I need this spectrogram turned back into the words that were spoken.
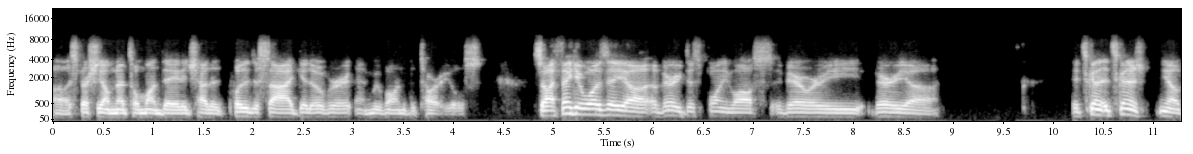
uh, especially on Mental Monday. They just had to put it aside, get over it, and move on to the Tar Heels. So I think it was a uh, a very disappointing loss. A very very uh, it's gonna it's gonna you know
